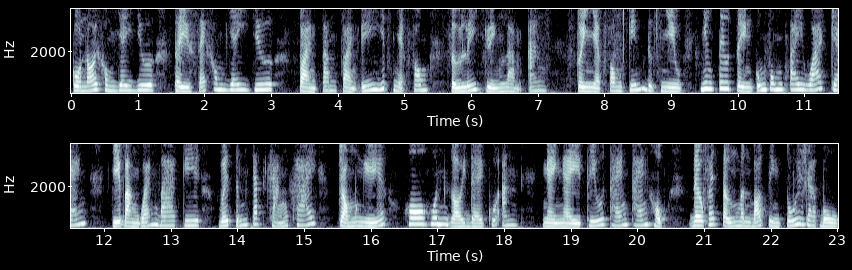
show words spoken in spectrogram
Cô nói không dây dưa thì sẽ không dây dưa, toàn tâm toàn ý giúp Nhạc Phong xử lý chuyện làm ăn. Tuy Nhạc Phong kiếm được nhiều, nhưng tiêu tiền cũng vung tay quá tráng. Chỉ bằng quán ba kia với tính cách khẳng khái, trọng nghĩa, hô huynh gọi đệ của anh. Ngày ngày thiếu tháng tháng hụt, đều phải tự mình bỏ tiền túi ra bù.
